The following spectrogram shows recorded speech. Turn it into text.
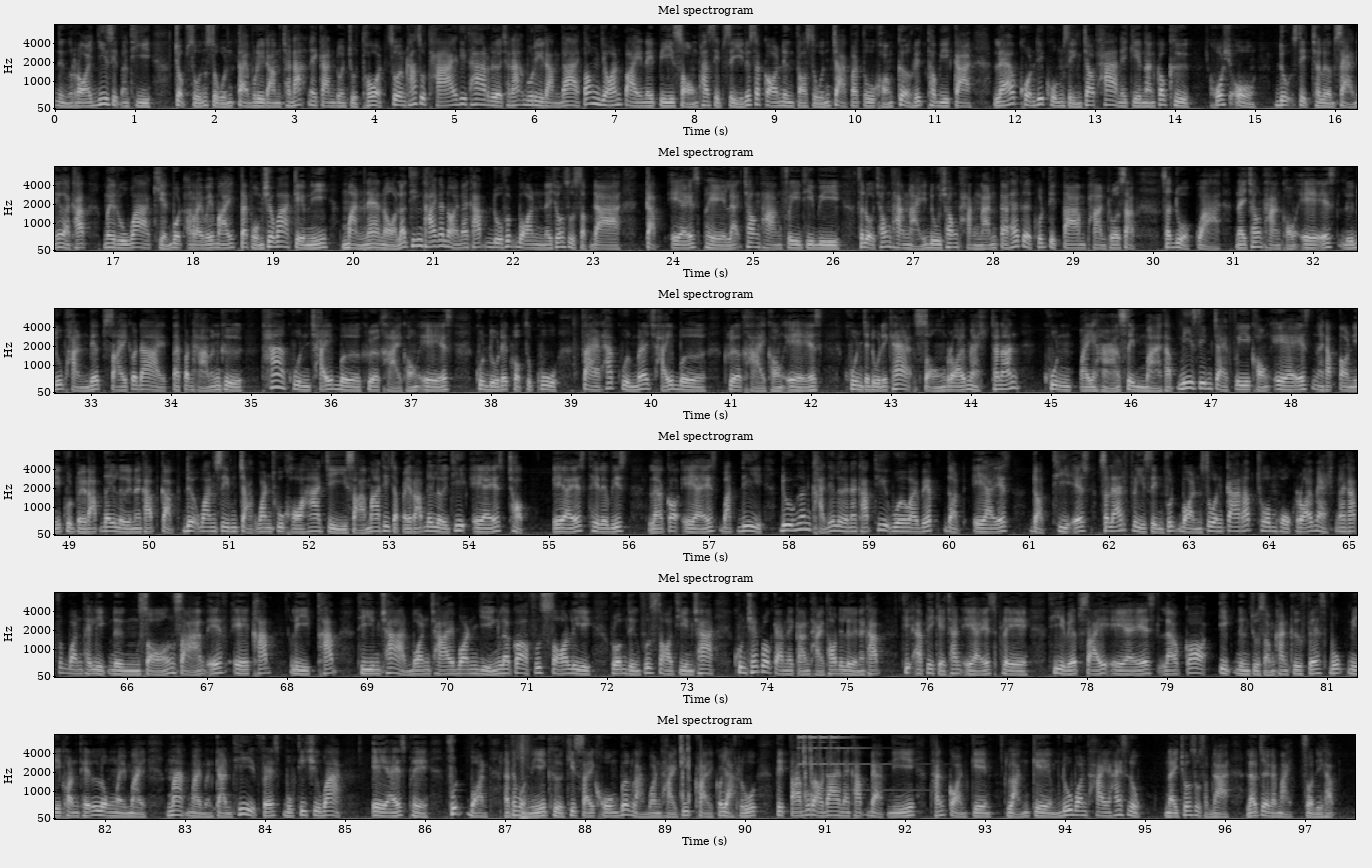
120 นาที จบ 0-0 แต่บุรีรัมชนะในการดวลจุดโทษ ส่วนครั้งสุดท้ายที่ท่าเรือชนะบุรีรัมได้ ต้องย้อนไปในปี 2014 ด้วยสกอร์1-0จากประตูของเกิกฤทธิ์ทวีการ แล้วคนที่คุมสิงเจ้าท่าในเกมนั้นก็คือโคชโอ่ง ดุสิตเฉลิมแสนนี่แหละครับไม่รู้ว่าเขียนบทอะไรไว้ไหม แต่ผมเชื่อว่าเกมนี้มันแน่นอน และทิ้งท้ายกันหน่อยนะครับ ดูฟุตบอลในช่วงสุดสัปดาห์กับ AIS Play และช่องทางฟรีทีวีสะดวกช่องทางไหนดูช่องทางนั้น แต่ถ้าเกิดคุณติดตามผ่านโทรศัพท์ สะดวกกว่าในช่องทางของ AIS หรือดูผ่านเว็บไซต์ก็ได้ แต่ปัญหามันคือ ถ้าคุณใช้เบอร์เครือข่ายของ AIS คุณดูได้ครบทุกคู่ แต่ถ้าคุณไม่ได้ใช้เบอร์เครือข่ายของ AIS คุณจะดูได้แค่ 200 แมตช์ฉะนั้น คุณไปหาซิมมาครับ มีซิมแจกฟรีของ AIS นะครับ ตอนนี้คุณไปรับได้เลยนะครับ กับ The One SIM จาก One to Call 5G สามารถที่จะไปรับได้เลยที่ AIS Shop AIS Televis แล้วก็ AIS Buddy ดูเงื่อนไขได้เลยนะครับ ที่ www.ais th free sim ฟุตบอลส่วนการรับชม 600 แมตช์นะครับ ฟุตบอลไทยลีก 1 2 3 FA ครับ ลีกครับ ทีมชาติบอลชายบอลหญิง แล้วก็ฟุตซอลลีก รวมถึงฟุตซอลทีมชาติ คุณเช็คโปรแกรมในการถ่ายทอดได้เลยนะครับ ที่แอปพลิเคชัน AIS Play ที่เว็บไซต์ AIS แล้วก็อีกหนึ่งจุดสำคัญคือ Facebook มีคอนเทนต์ลงใหม่ๆ มากมายเหมือนกันที่ Facebook ที่ชื่อว่า AIS Play ฟุตบอล และทั้งหมดนี้คือคิดไซโค้งเบื้องหลังบอลไทยที่ใครก็อยากรู้ ติดตามพวกเราได้นะครับ แบบนี้ทั้งก่อนเกมหลังเกม ดูบอลไทยให้สนุกในช่วงสุดสัปดาห์ แล้วเจอกันใหม่ สวัสดีครับ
